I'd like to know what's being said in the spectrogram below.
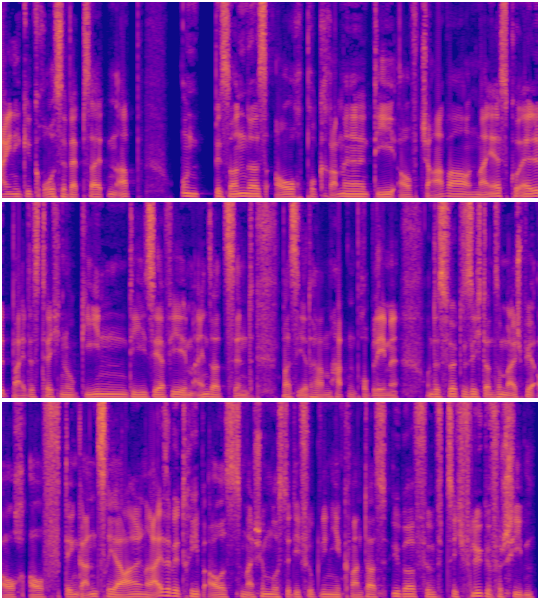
einige große Webseiten ab und besonders auch Programme, die auf Java und MySQL, beides Technologien, die sehr viel im Einsatz sind, basiert haben, hatten Probleme. Und es wirkte sich dann zum Beispiel auch auf den ganz realen Reisebetrieb aus. Zum Beispiel musste die Fluglinie Qantas über 50 Flüge verschieben.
